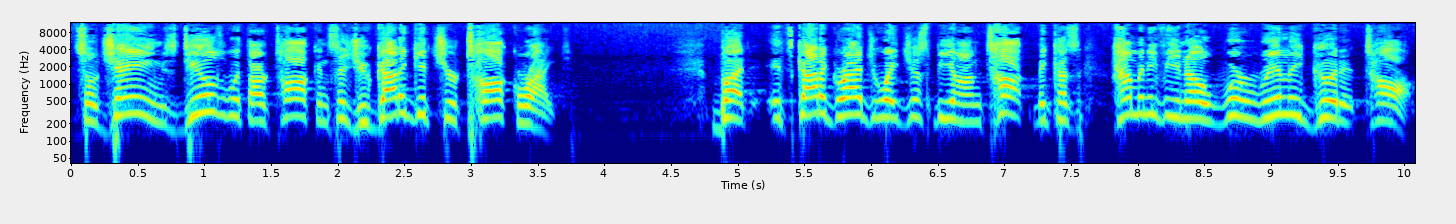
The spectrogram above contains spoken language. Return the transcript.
So James deals with our talk and says, you got to get your talk right. But it's got to graduate just beyond talk because how many of you know we're really good at talk?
